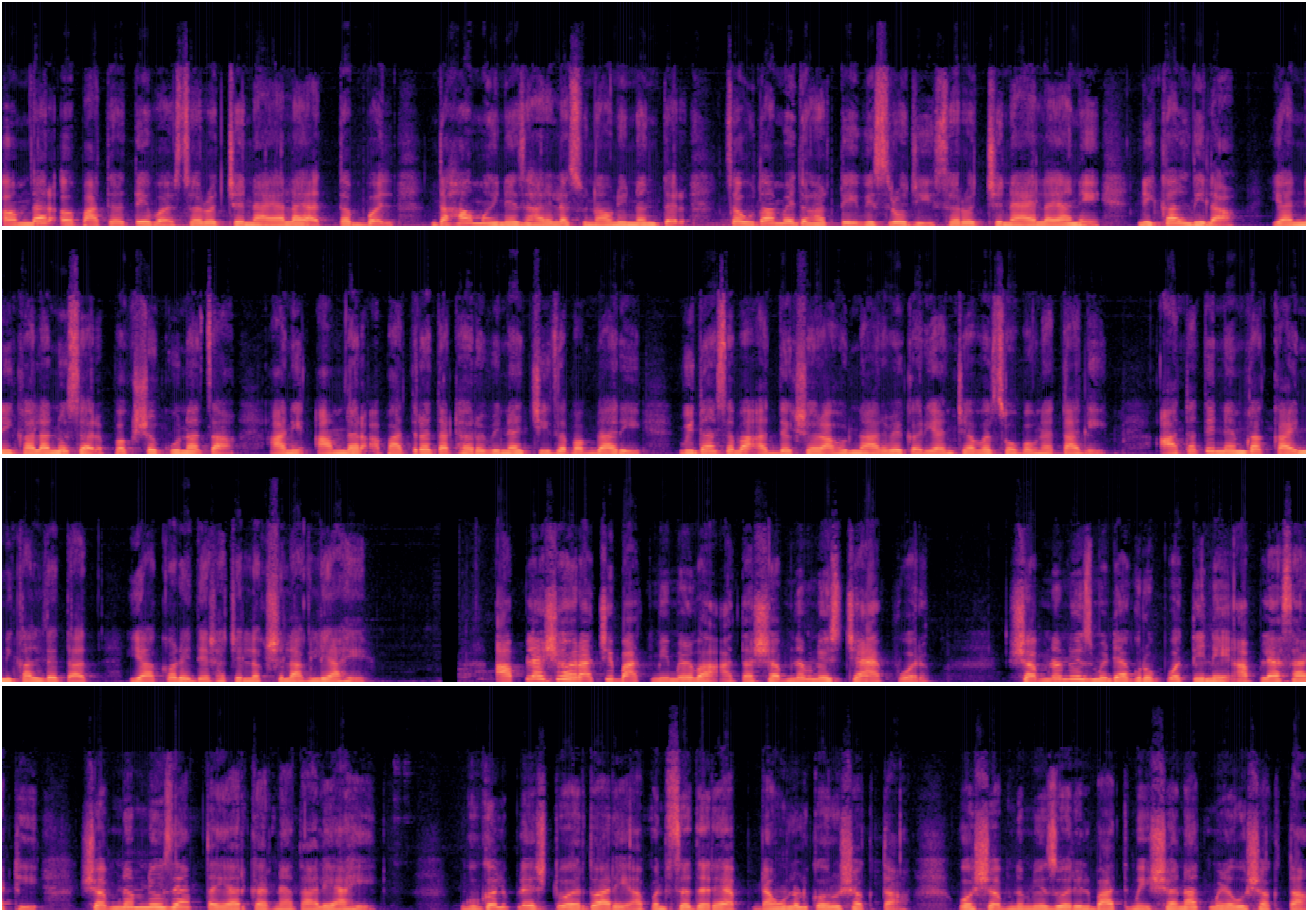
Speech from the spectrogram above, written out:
आमदार अपात्रतेवर सर्वोच्च न्यायालयात तब्बल दहा महिने झालेल्या सुनावणीनंतर चौदा मे दोन हजार तेवीस रोजी सर्वोच्च न्यायालयाने निकाल दिला. या निकालानुसार पक्ष कुणाचा आणि आमदार पात्रता ठरविण्याची जबाबदारी विधानसभा अध्यक्ष राहुल नार्वेकर यांच्यावर सोपवण्यात आली. आता ते नेमका काय निकाल देतात याकडे देशाचे लक्ष लागले आहे. आपल्या शहराची बातमी मिळवा आता शबनम न्यूजच्या ॲपवर. शबनम न्यूज मीडिया ग्रुप वतीने आपल्यासाठी शबनम न्यूज ॲप तयार करण्यात आले आहे. गुगल प्ले स्टोअरद्वारे आपण सदर ॲप डाउनलोड करू शकता व शबनम न्यूजवरील बातमी क्षणात मिळवू शकता.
